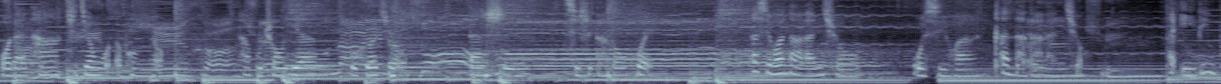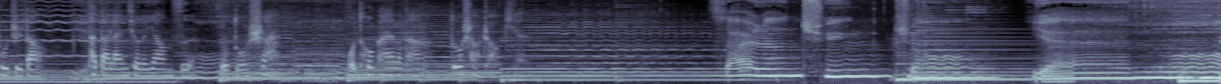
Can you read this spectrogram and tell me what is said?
我带他去见我的朋友。他不抽烟，不喝酒，但是其实他都会。他喜欢打篮球，我喜欢看他打篮球。他一定不知道他打篮球的样子有多帅，我偷拍了他多少照片。在人群中淹没。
